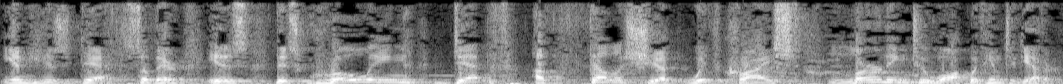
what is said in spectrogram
in His death. So there is this growing depth of fellowship with Christ, learning to walk with Him together.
